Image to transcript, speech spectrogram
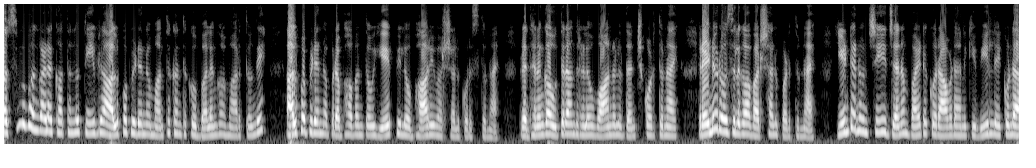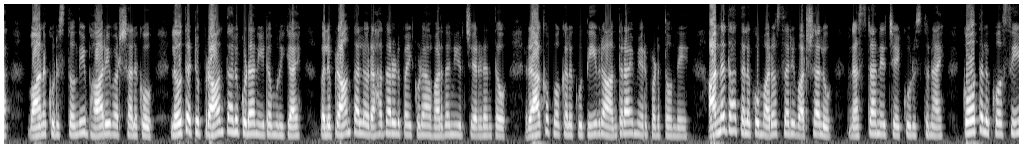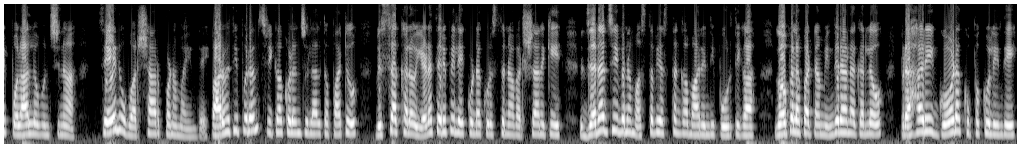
పశ్చిమ బంగాళాఖాతంలో తీవ్ర అల్పపీడనం అంతకంతకు బలంగా మారుతుంది. అల్పపీడన ప్రభావంతో ఏపీలో భారీ వర్షాలు కురుస్తున్నాయి. ప్రధానంగా ఉత్తరాంధ్రలో వానలు దంచుకొడుతున్నాయి. రెండు రోజులుగా వర్షాలు పడుతున్నాయి. ఇంటి నుంచి జనం బయటకు రావడానికి వీలు లేకుండా వాన కురుస్తోంది. భారీ వర్షాలకు లోతట్టు ప్రాంతాలు కూడా నీట మునిగాయి. పలు ప్రాంతాల్లో రహదారులపై కూడా వరద నీరు చేరడంతో రాకపోకలకు తీవ్ర అంతరాయం ఏర్పడుతోంది. అన్నదాతలకు మరోసారి వర్షాలు నష్టాన్ని చేకూరుస్తున్నాయి. కోతలు కోసి పొలాల్లో ఉంచిన సేను వర్షార్పణమైంది. పార్వతీపురం శ్రీకాకుళం జిల్లాలతో పాటు విశాఖలో ఎడతెరిపి లేకుండా కురుస్తున్న వర్షానికి జనజీవనం అస్తవ్యస్తంగా మారింది పూర్తిగా. గోపాలపట్నం ఇందిరానగర్లో ప్రహరీ గోడ కుప్పకూలింది.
